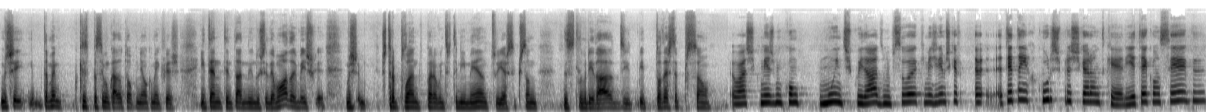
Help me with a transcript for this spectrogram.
mas também para saber um bocado a tua opinião, como é que vês? E tendo tentado na indústria da moda, mas, mas extrapolando para o entretenimento e esta questão de celebridade e, e toda esta pressão. Eu acho que mesmo com muitos cuidados, uma pessoa que imaginemos que até tem recursos para chegar onde quer e até consegue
